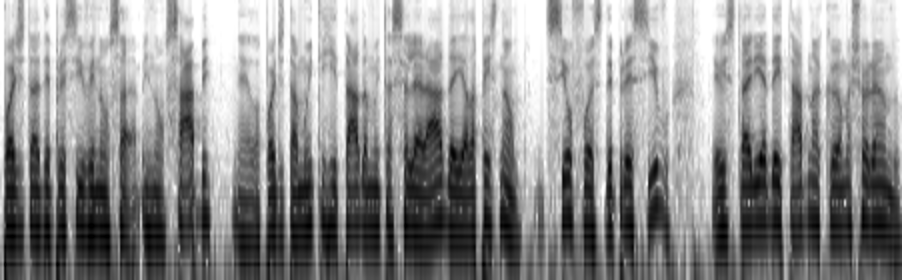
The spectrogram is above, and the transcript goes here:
pode estar depressiva e não, sabe, e não sabe. Né? Ela pode estar muito irritada, muito acelerada e ela pensa: não, se eu fosse depressivo, eu estaria deitado na cama chorando.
